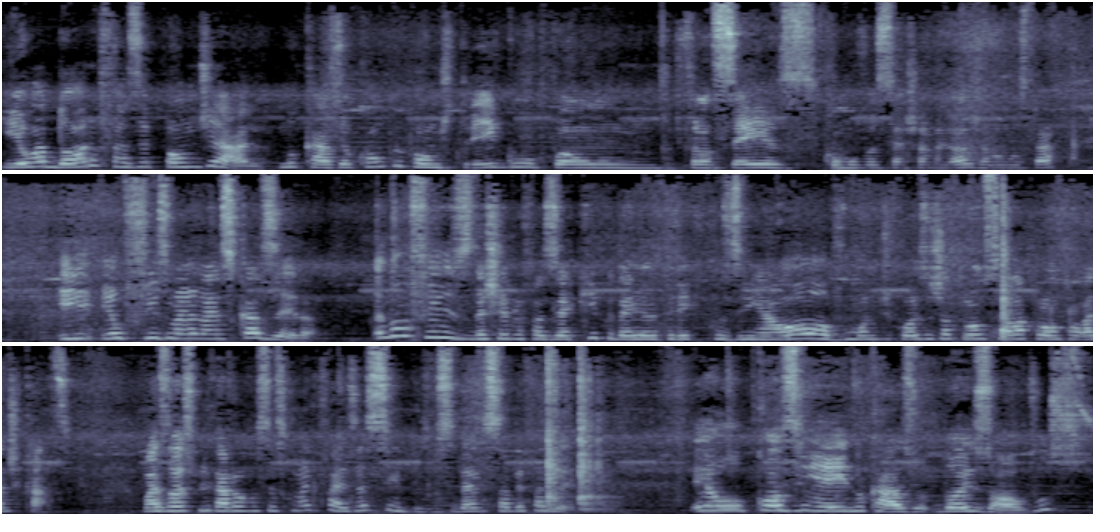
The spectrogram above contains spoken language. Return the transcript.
E eu adoro fazer pão de alho. No caso, eu compro pão de trigo, pão francês, como você achar melhor, já vou mostrar. E eu fiz maionese caseira. Eu não fiz, deixei pra fazer aqui, porque daí eu teria que cozinhar ovo, um monte de coisa. Já trouxe ela pronta lá de casa. Mas vou explicar pra vocês como é que faz. É simples, você deve saber fazer. Eu cozinhei, no caso, dois ovos.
